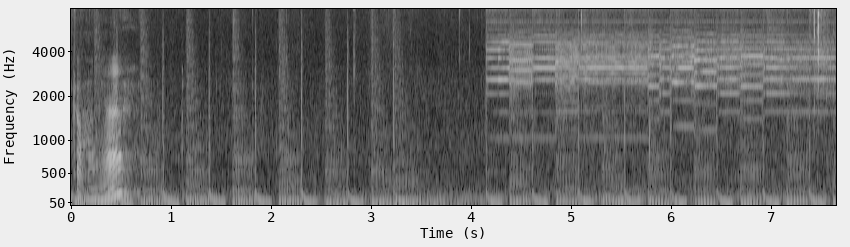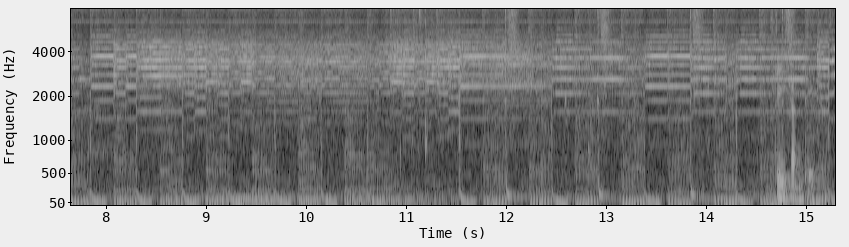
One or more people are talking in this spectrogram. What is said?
Calma. Tiga, tiga.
